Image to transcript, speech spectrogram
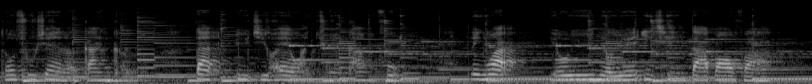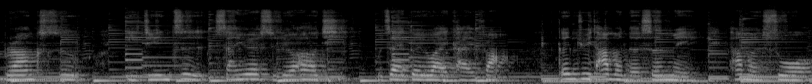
都出现了干咳，但预计会完全康复。另外，由于纽约疫情大爆发，Bronx Zoo 已经自三月十六号起不再对外开放。根据他们的声明，他们说，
